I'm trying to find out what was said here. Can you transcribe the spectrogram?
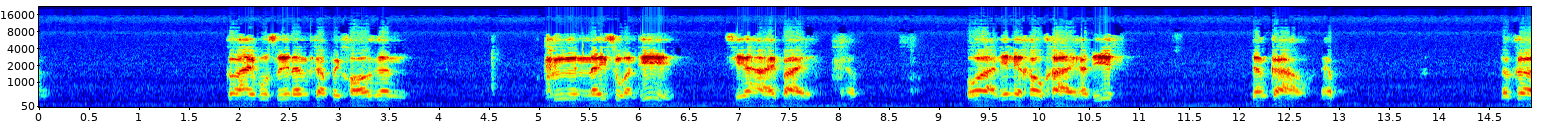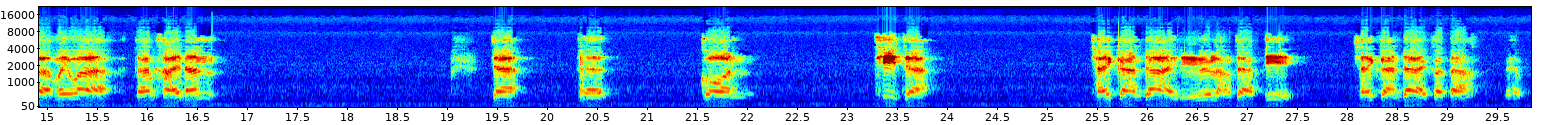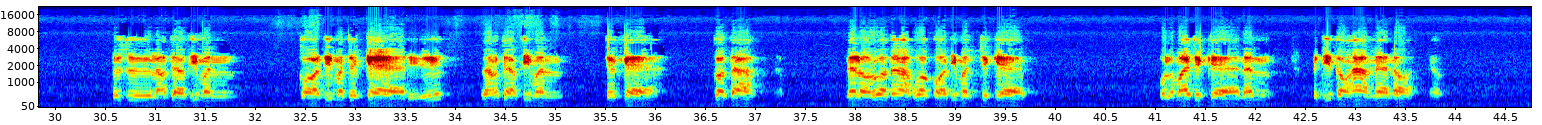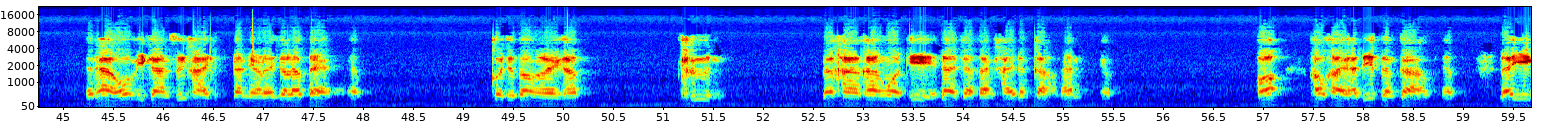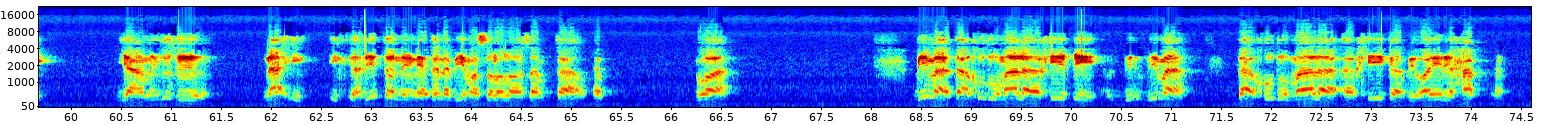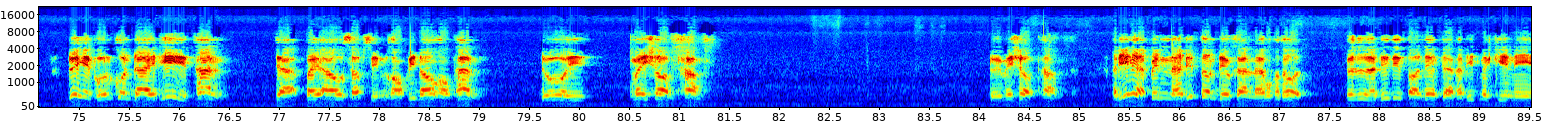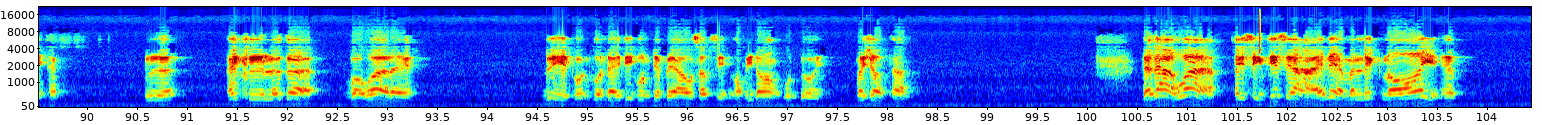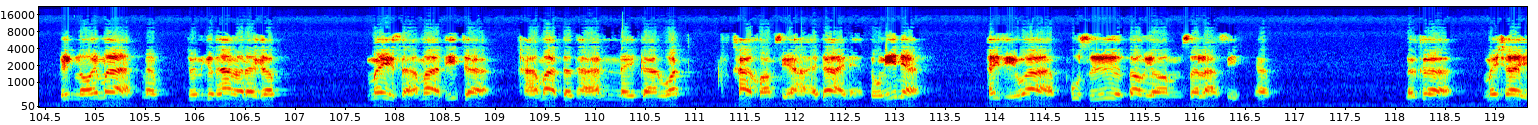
ก็ให้ผู้ซื้อนั้นกลับไปขอเงิน คืนในส่วนที่ เสียหายไปนะครับ เพราะว่าอันนี้เนี่ยเข้าข่ายฮะดีษดังกล่าวนะครับ แล้วก็ไม่ว่าการขายนั้น จะก่อนที่จะใช้การได้หรือหลังจากที่ใช้การได้ก็ตามนะครับ ก็คือหลังจากที่มันก่อนที่มันจะแก่หรือหลังจากที่มันจะแก่ ก็ตามนรับแน่นอนว่าถ้าหากว่าก่อนที่มันจะแก่ ผลไม้จะแก่นั้นเป็นที่ต้องห้ามแน่นอนครับ แต่ถ้าว่ามีการซื้อขายกันอย่างไรก็แล้วแต่นะครับ ก็จะต้องอะไรครับ คืน ราคาค่างวดที่ได้จากการขายดังกล่าวนั้นครับ เพราะเข้าขายฮะดีษดังกล่าวนะครับ และอีกอย่างหนึ่งก็คือณอีกอีกฮะดีษต้นหนึ่งเนี่ยท่านนบีมุฮัมมัดสุลลัลลอฮุอะลัยฮิวะซัลลัมกล่าวครับ ว่าบิมาตะคุดูมาละอะคีกีบิมาตะคุดูมาละอะคีกะบิไกริฮักนะด้วยเหตุผลคนใดที่ท่านจะไปเอาทรัพย์สินของพี่น้องของท่าน โดยไม่ชอบทำโดยไม่ชอบทำอันนี้เนี่ยเป็นฮะดิษต้นเดียวกันนะผมขอโทษ ก็คือฮะดิษที่ต่อเนื่องจากฮะดิษเมื่อกี้นี้ครับคือให้คืนแล้วก็บอกว่าอะไร ด้วยเหตุผลคนใดที่คุณจะไปเอาทรัพย์สินของพี่น้องของคุณโดยไม่ชอบทำแต่ถ้าหากว่าไอสิ่งที่เสียหายเนี่ย มันเล็กน้อยนะครับ เล็กน้อยมากนะครับจนกระทั่งอะไรครับ ไม่สามารถที่จะหามาตรฐานในการวัดค่าความเสียหายได้เนี่ย ตรงนี้เนี่ย ให้ถือว่าผู้ซื้อต้องยอมสละสิทธิ์ครับ แล้วก็ไม่ใช่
